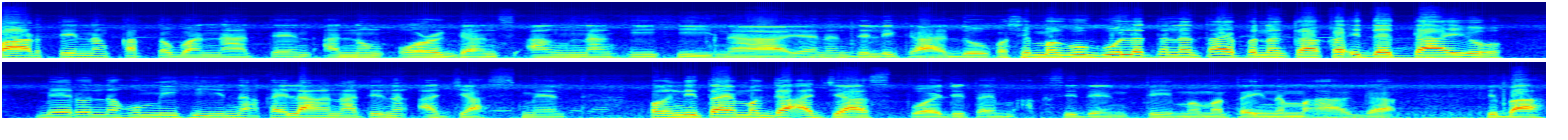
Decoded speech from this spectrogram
parte ng katawan natin, anong organs ang nanghihina. Yan ang delikado. Kasi magugulat na lang tayo, pag nagkakaedad tayo, meron na humihina, kailangan natin ng adjustment. Pag hindi tayo mag adjust pwede tayo maaksidente, mamatay na maaga. ba?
